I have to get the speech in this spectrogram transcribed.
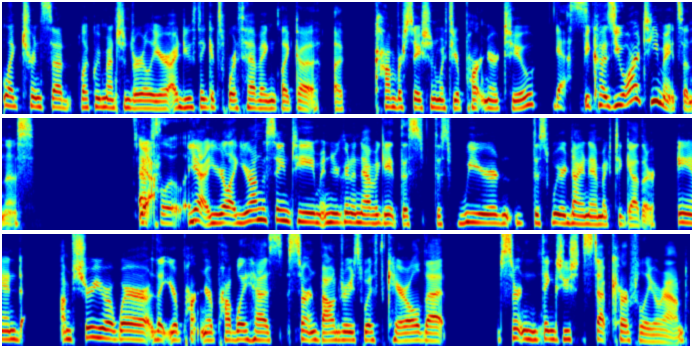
like Trin said, like we mentioned earlier, I do think it's worth having like a, a conversation with your partner too, Yes, because you are teammates in this. yeah, absolutely. Yeah, you're like you're on the same team and you're going to navigate this this weird this weird dynamic together. And I'm sure you're aware that your partner probably has certain boundaries with Carol that certain things you should step carefully around.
